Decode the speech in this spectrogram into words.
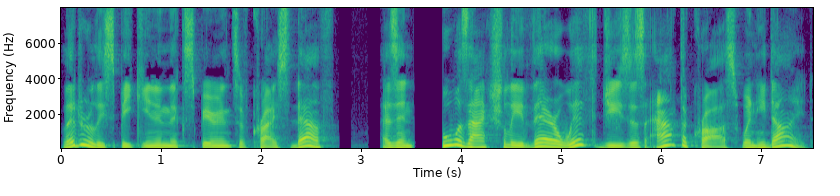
literally speaking, in the experience of Christ's death, as in who was actually there with Jesus at the cross when he died.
